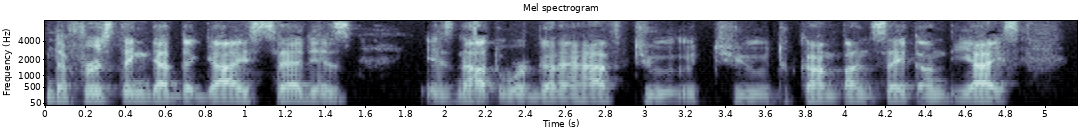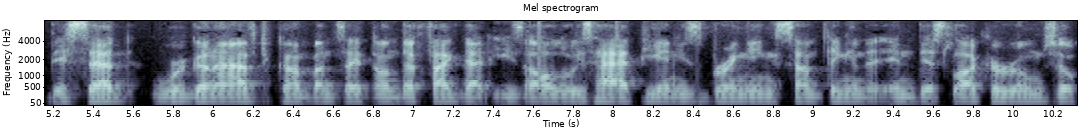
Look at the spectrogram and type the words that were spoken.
The first thing that the guy said is, is not we're gonna have to to to compensate on the ice. They said we're gonna have to compensate on the fact that he's always happy and he's bringing something in the, in this locker room. So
